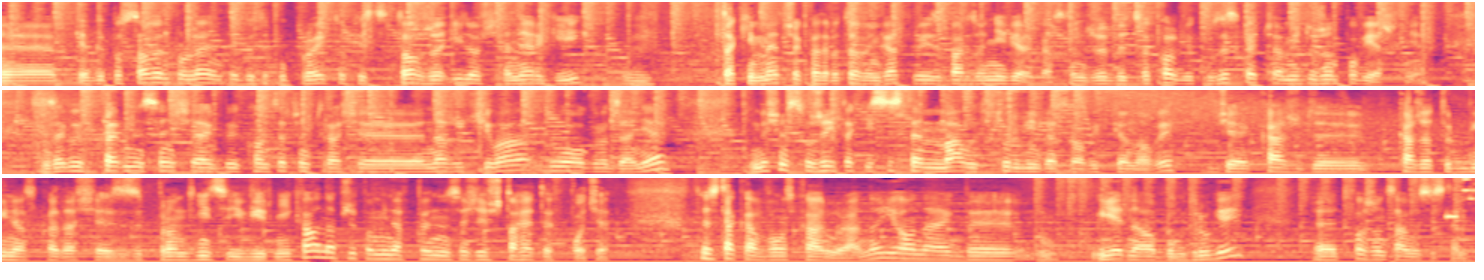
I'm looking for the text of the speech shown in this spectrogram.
E, Jakby podstawowym problemem tego typu projektów jest to, że ilość energii w takim metrze kwadratowym wiatru jest bardzo niewielka, stąd żeby cokolwiek uzyskać trzeba mieć dużą powierzchnię. Więc jakby w pewnym sensie jakby koncepcją, która się narzuciła było ogrodzenie. Myśmy stworzyli taki system małych turbin wiatrowych pionowych, gdzie każdy, każda turbina składa się z prądnicy i wirnika. Ona przypomina w pewnym sensie sztachetę w płocie. To jest taka wąska rura. No i ona jakby jedna obok drugiej e, tworzą cały system.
